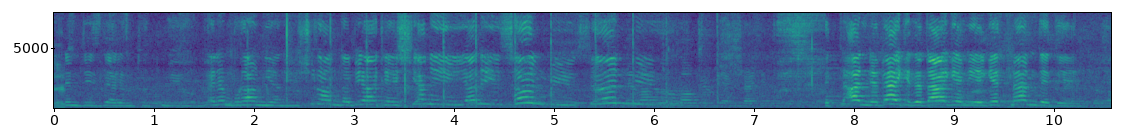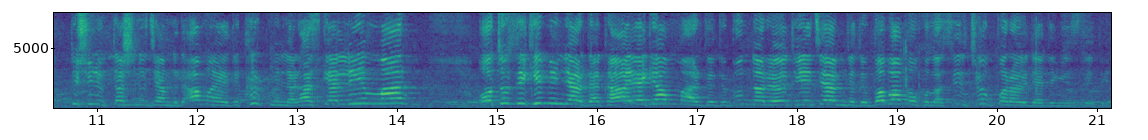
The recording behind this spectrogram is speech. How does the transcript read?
Benim dizlerim tutmuyor. Benim buram yanıyor. Şuramda bir ateş yanıyor, yanıyor. Sönmüyor, sönmüyor. Anne belki de daha gemiye gitmem dedi. Düşünüp taşınacağım dedi. Ama dedi 40 milyar askerliğim var. 32 milyar da KYK'm var dedi. Bunları ödeyeceğim dedi. Babam okula siz çok para ödediniz dedi.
